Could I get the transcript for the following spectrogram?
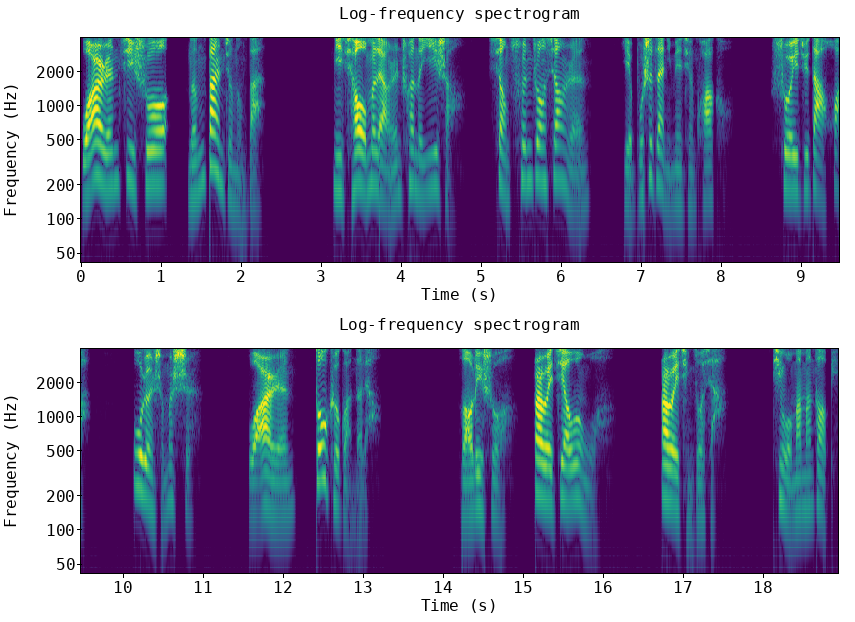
我二人既说能办就能办。你瞧我们两人穿的衣裳，像村庄乡人。”也不是在你面前夸口，说一句大话，无论什么事，我二人都可管得了。老吏说：“二位既要问我，二位请坐下，听我慢慢告禀。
